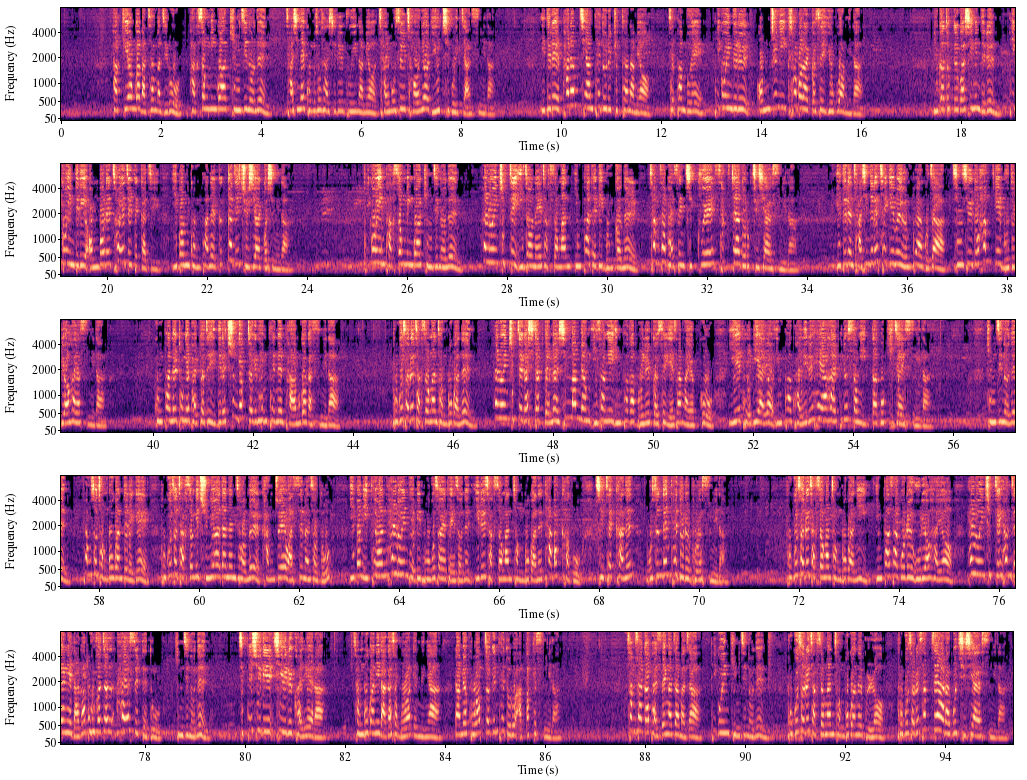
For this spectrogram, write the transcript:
박기영과 마찬가지로 박성민과 김진호는 자신의 공소 사실을 부인하며 잘못을 전혀 뉘우치고 있지 않습니다. 이들의 파렴치한 태도를 규탄하며 재판부에 피고인들을 엄중히 처벌할 것을 요구합니다. 유가족들과 시민들은 피고인들이 엄벌에 처해질 때까지 이번 공판을 끝까지 주시할 것입니다. 피고인 박성민과 김진호는 할로윈 축제 이전에 작성한 인파 대비 문건을 참사 발생 직후에 삭제하도록 지시하였습니다. 이들은 자신들의 책임을 은폐하고자 진실도 함께 묻으려 하였습니다. 공판을 통해 밝혀진 이들의 충격적인 행태는 다음과 같습니다. 보고서를 작성한 정보관은 할로윈 축제가 시작되면 10만 명 이상의 인파가 몰릴 것을 예상하였고 이에 대비하여 인파 관리를 해야 할 필요성이 있다고 기재했습니다. 김진호는 평소 정보관들에게 보고서 작성이 중요하다는 점을 강조해 왔으면서도 이번 이태원 헬로윈 대비 보고서에 대해서는 이를 작성한 정보관을 타박하고 질책하는 모순된 태도를 보였습니다. 보고서를 작성한 정보관이 인파 사고를 우려하여 헬로윈 축제 현장에 나가보고자 하였을 때도 김진호는 집회 시위, 시위를 관리해라. 정보관이 나가서 뭐 하겠느냐 라며 고압적인 태도로 압박했습니다. 참사가 발생하자마자 피고인 김진호는 보고서를 작성한 정보관을 불러 보고서를 삭제하라고 지시하였습니다.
